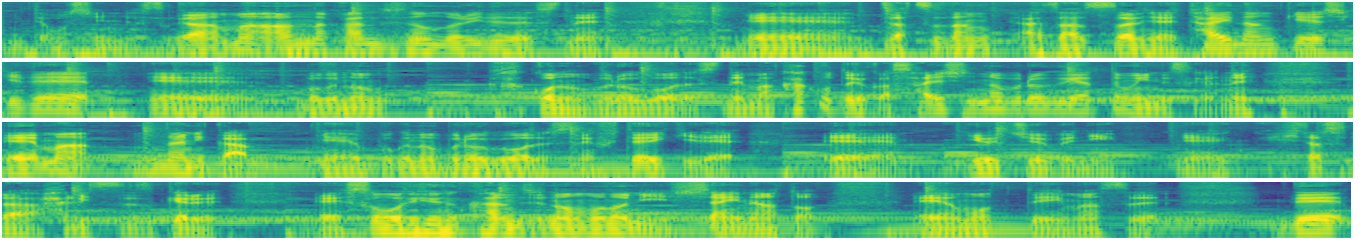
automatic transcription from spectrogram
見てほしいんですが、まあ、あんな感じのノリでですね、えー、雑談、あ、雑談じゃない、対談形式で、えー、僕の過去のブログをですね、まあ、過去というか最新のブログやってもいいんですけどね、えー、まあ、何か、え、僕のブログをですね、不定期で、え、YouTube に、えひたすら貼り続ける、えそういう感じのものにしたいなと、え思っています。で、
